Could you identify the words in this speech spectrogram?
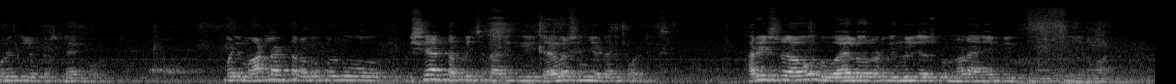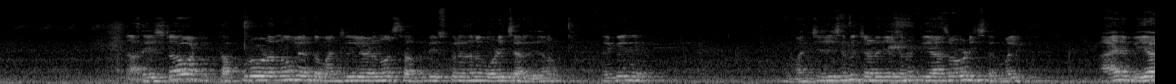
పొలిటికల్ ఇంట్రెస్ట్ లేకపోవడం. మళ్ళీ మాట్లాడతారు ఒకళ్ళు విషయాన్ని తప్పించడానికి డైవర్షన్ చేయడానికి పాలిటిక్స్ హరీష్ రావు దుబాయ్లో ఉన్నాడు విందులు చేసుకుంటున్నాడు ఆయన ఏం పీకుతున్నాడు ఈయన మాట. హరీష్ రావు అటు తప్పుడు వాడనో లేదా మంచిగా లేడనో శ్రద్ధ తీసుకోలేదని ఓడించారు జనం. అయిపోయింది. మంచి చేసిన చెడు చేసిన టీఆర్ఎస్ ఓడించారు మళ్ళీ. ఆయన బియా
